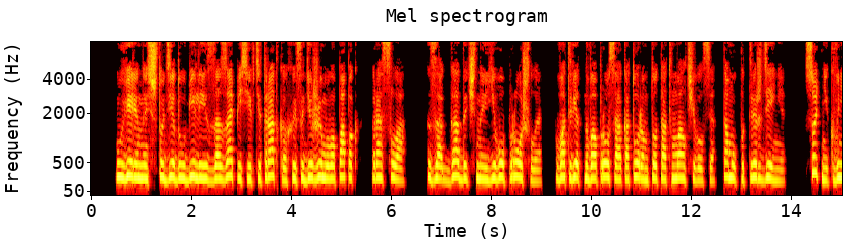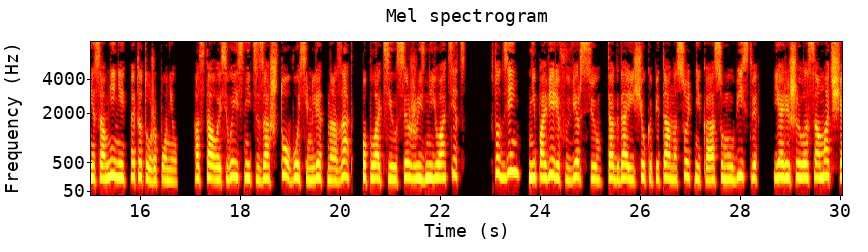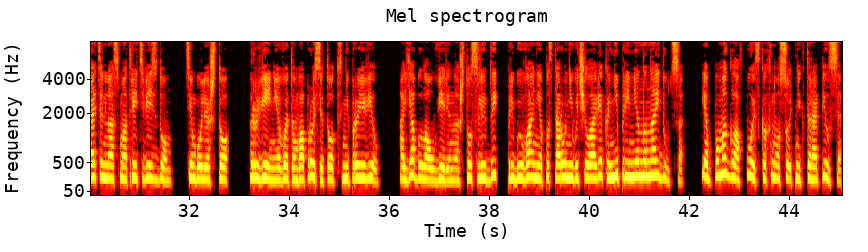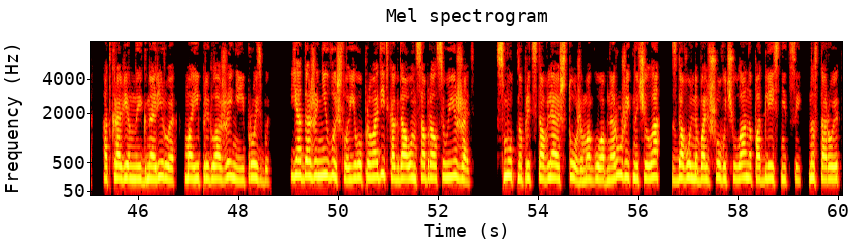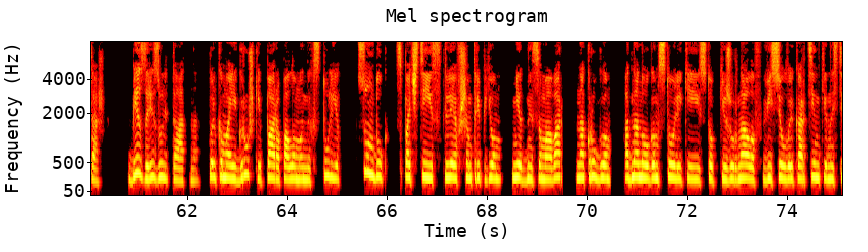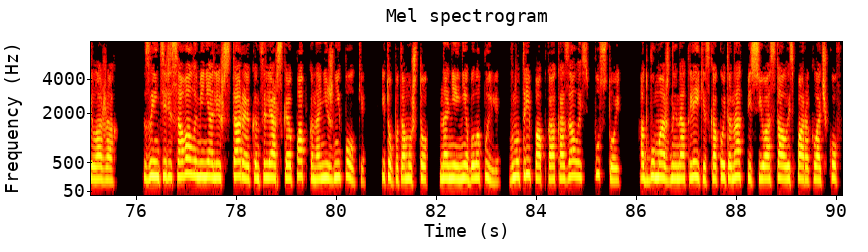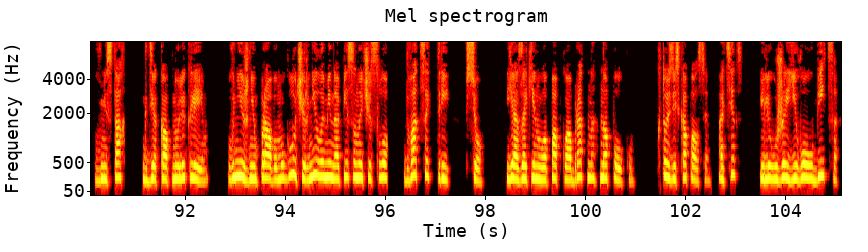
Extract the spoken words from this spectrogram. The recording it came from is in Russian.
Уверенность, что деда убили из-за записей в тетрадках и содержимого папок, росла. Загадочное его прошлое, в ответ на вопросы, о котором тот отмалчивался, тому подтверждение. Сотник, вне сомнений, это тоже понял. Осталось выяснить, за что восемь лет назад поплатился жизнью отец. В тот день, не поверив в версию тогда еще капитана Сотника о самоубийстве, я решила сама тщательно осмотреть весь дом. Тем более, что рвение в этом вопросе тот не проявил. А я была уверена, что следы пребывания постороннего человека непременно найдутся. Я помогла в поисках, но сотник торопился, откровенно игнорируя мои предложения и просьбы. Я даже не вышла его проводить, когда он собрался уезжать. Смутно представляя, что же могу обнаружить, начала с довольно большого чулана под лестницей на второй этаж. Безрезультатно. Только мои игрушки, пара поломанных стульев, сундук с почти истлевшим тряпьем, медный самовар на круглом одноногом столике и стопки журналов, веселые картинки на стеллажах. Заинтересовала меня лишь старая канцелярская папка на нижней полке, и то потому, что на ней не было пыли. Внутри папка оказалась пустой. От бумажной наклейки с какой-то надписью осталась пара клочков в местах, где капнули клеем. В нижнем правом углу чернилами написано число 23. Все. Я закинула папку обратно на полку. Кто здесь копался? Отец? Или уже его убийца?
